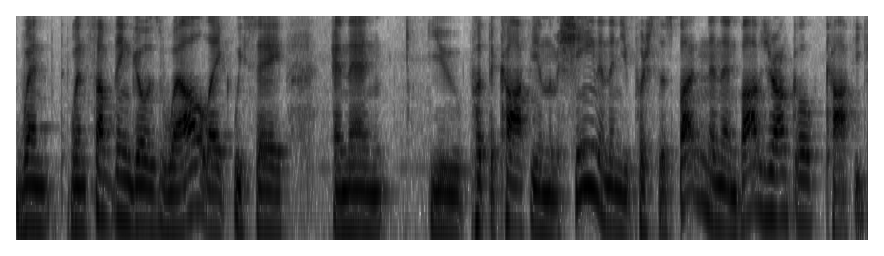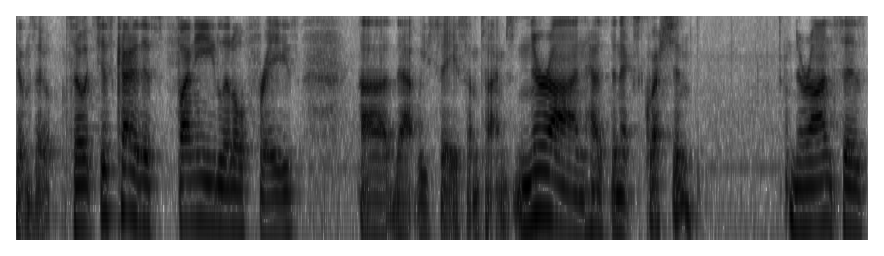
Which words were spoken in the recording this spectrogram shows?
when when something goes well, like we say, and then you put the coffee in the machine and then you push this button and then Bob's your uncle, coffee comes out. So it's just kind of this funny little phrase uh, that we say sometimes. Neuron has the next question. Neuron says,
